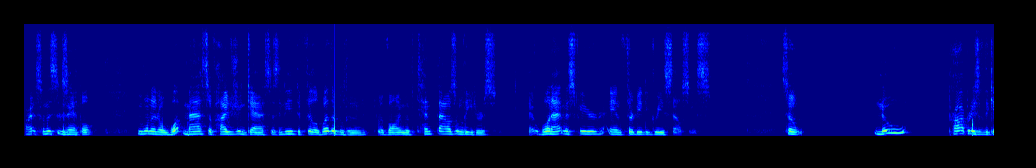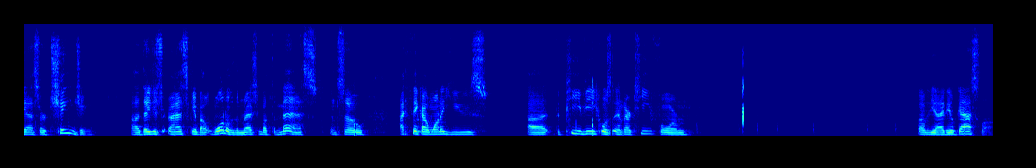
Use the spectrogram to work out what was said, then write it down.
All right, so in this example, we want to know what mass of hydrogen gas is needed to fill a weather balloon to a volume of 10,000 liters at one atmosphere and 30 degrees Celsius. So no properties of the gas are changing. Uh, they just are asking about one of them, they're asking about the mass. And so I think I want to use uh, the PV equals nRT form of the ideal gas law.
